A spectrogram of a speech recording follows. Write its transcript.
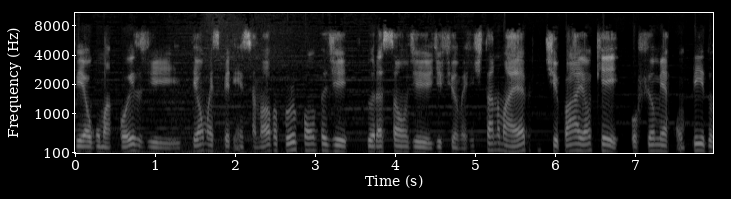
ver alguma coisa, de ter uma experiência nova por conta de duração de, de filme. A gente tá numa época, tipo, ah, ok, o filme é comprido,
